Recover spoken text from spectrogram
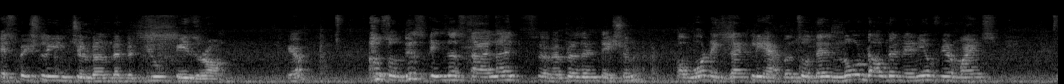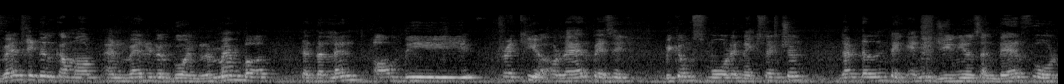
especially in children, that the tube is wrong. Yeah? So this is a stylized representation of what exactly happened. So there is no doubt in any of your minds when it will come out and when it will go in. Remember that the length of the trachea or the air passage becomes more in extension. That doesn't take any genius and therefore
